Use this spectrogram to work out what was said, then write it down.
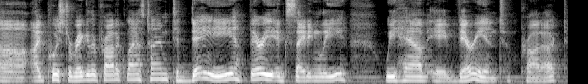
Uh, I pushed a regular product last time. Today, very excitingly, we have a variant product.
